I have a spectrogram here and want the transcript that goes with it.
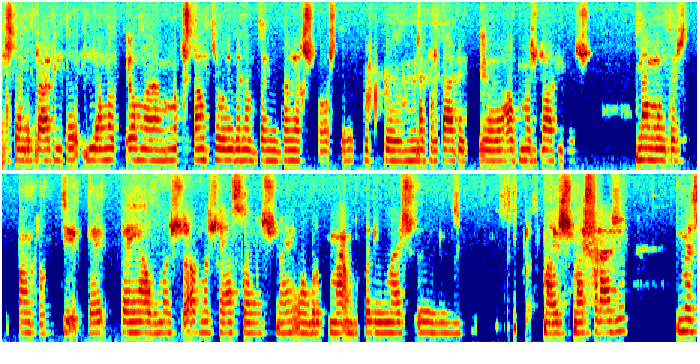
estando grávida e é uma, é uma, uma questão que eu ainda não tenho bem a resposta, porque a verdade é que algumas grávidas, não muitas, pronto, têm algumas, algumas reações, né? é um grupo mais, um bocadinho mais, eh, mais, mais frágil, mas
